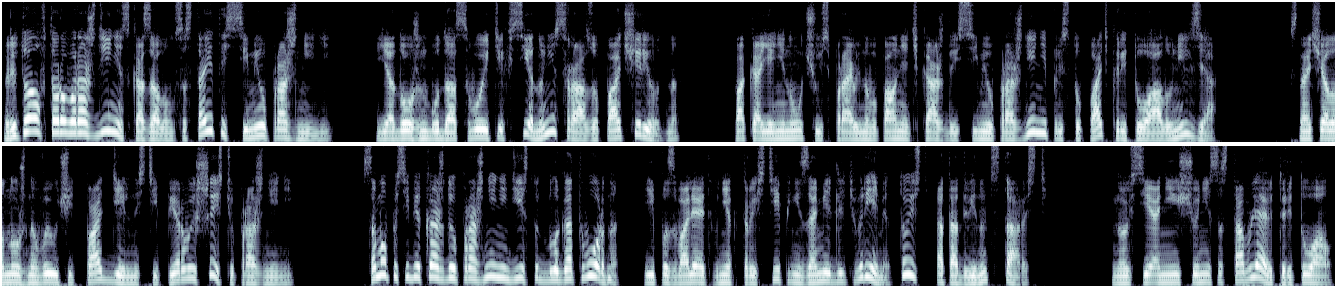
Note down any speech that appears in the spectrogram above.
«Ритуал второго рождения, — сказал он, — состоит из семи упражнений. Я должен буду освоить их все, но не сразу, поочередно. Пока я не научусь правильно выполнять каждое из семи упражнений, приступать к ритуалу нельзя. Сначала нужно выучить по отдельности первые шесть упражнений. Само по себе каждое упражнение действует благотворно и позволяет в некоторой степени замедлить время, то есть отодвинуть старость. Но все они еще не составляют ритуал,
